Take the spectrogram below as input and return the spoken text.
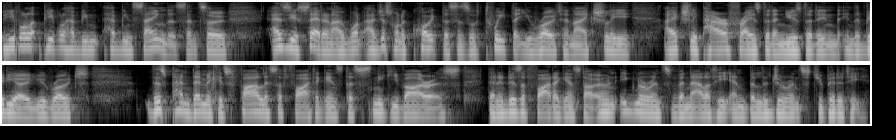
people people have been have been saying this. And so, as you said, and I want I just want to quote this as a tweet that you wrote, and I actually I actually paraphrased it and used it in in the video. You wrote. This pandemic is far less a fight against a sneaky virus than it is a fight against our own ignorance, venality, and belligerent stupidity.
